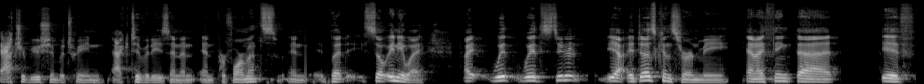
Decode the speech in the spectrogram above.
attribution between activities and, and, and performance. And but so anyway i with with student yeah it does concern me. And i think that if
